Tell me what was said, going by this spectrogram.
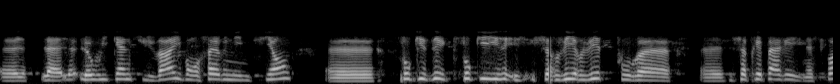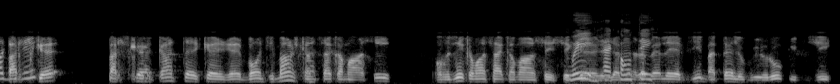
le, week-end suivant, ils vont faire une émission. Il faut qu'ils qu'ils se vite pour euh, se préparer, n'est-ce pas, Parce que, parce que quand, euh, que, bon dimanche, quand ça a commencé, on vous dit comment ça a commencé. C'est oui, que racontez. le Hervier m'appelle au bureau et me dit,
